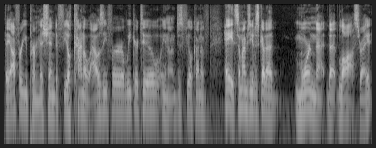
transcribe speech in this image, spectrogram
they offer you permission to feel kind of lousy for a week or two, you know, just feel kind of, hey, sometimes you just got to mourn that that loss, right?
